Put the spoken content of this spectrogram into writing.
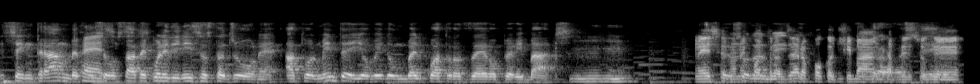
se entrambe Eh, fossero sì, state sì, quelle di inizio stagione. Attualmente io vedo un bel 4-0 per i Bucks. Mhm. Eh, se non è Personalmente. 4-0 poco ci manca, Però, penso sì. che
